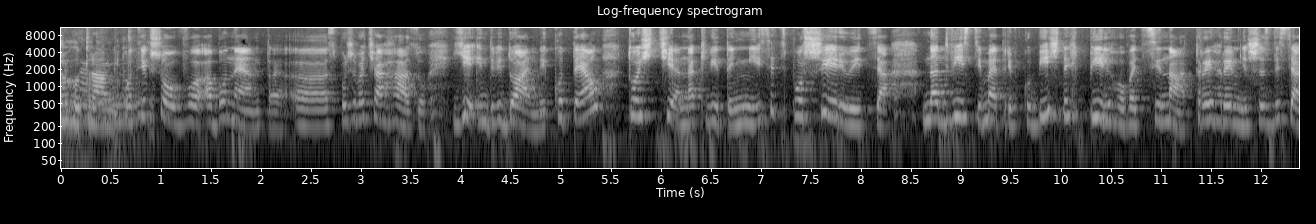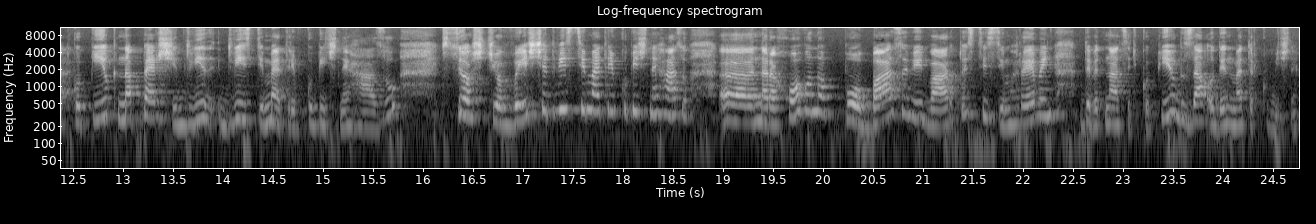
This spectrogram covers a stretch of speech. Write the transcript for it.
1 травня. От якщо в абонента е, споживача газу є індивідуальний котел, то ще на квітень місяць поширюється на 200 метрів кубічних пільгова ціна 3 гривні 60 копійок на перші 200 метрів кубічних газу. Все, що вище 200 метрів кубічних газу, е, нараховано по базовій вартості 7 гривень 19 копійок за 1 метр кубічний.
